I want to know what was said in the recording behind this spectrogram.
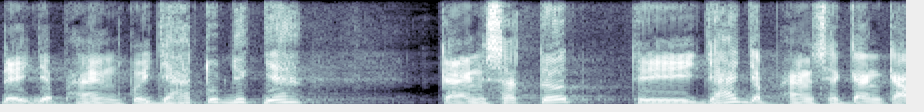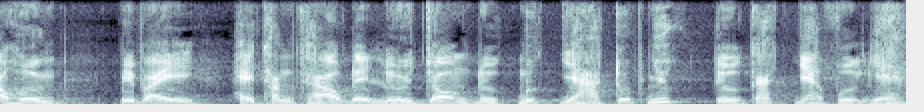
để nhập hàng với giá tốt nhất nhé. Càng sát Tết thì giá nhập hàng sẽ càng cao hơn. Vì vậy, hãy tham khảo để lựa chọn được mức giá tốt nhất từ các nhà vườn nhé.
